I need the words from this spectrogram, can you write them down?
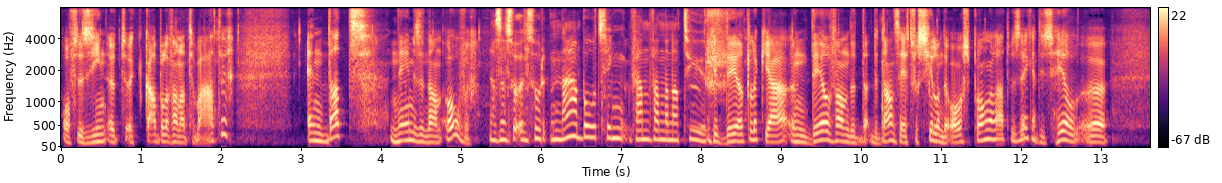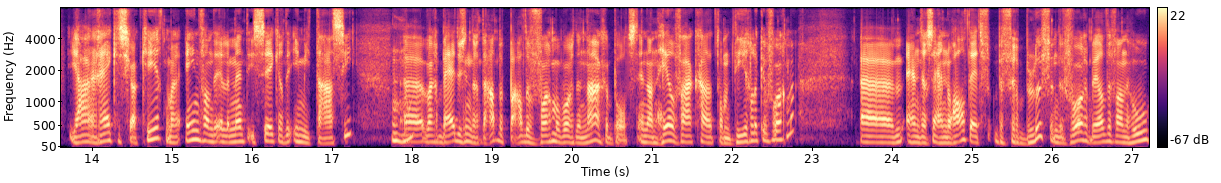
of ze zien het kabbelen van het water. En dat nemen ze dan over. Dat is een, soort, een soort nabootsing van, van de natuur. Gedeeltelijk, ja. Een deel van de, de dans heeft verschillende oorsprongen, laten we zeggen. Het is heel ja, rijk geschakeerd, maar een van de elementen is zeker de imitatie. Mhm. Eh, waarbij dus inderdaad bepaalde vormen worden nagebootst. En dan heel vaak gaat het om dierlijke vormen. Ehm, en er zijn nog altijd verbluffende voorbeelden van hoe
